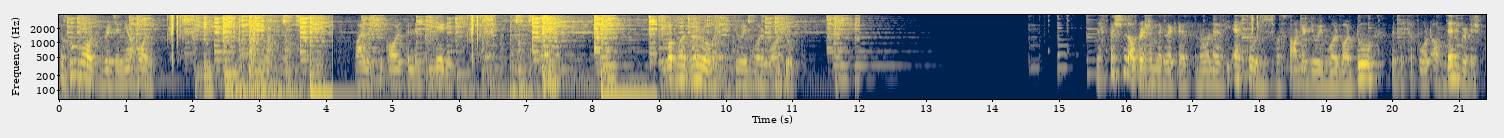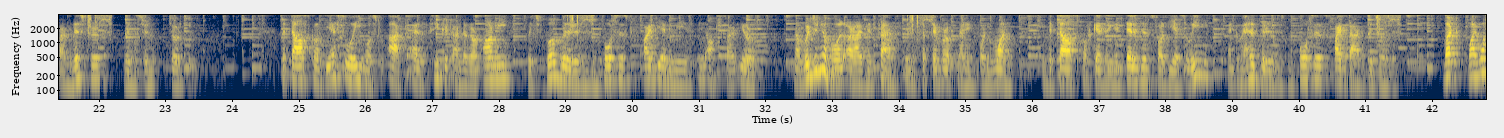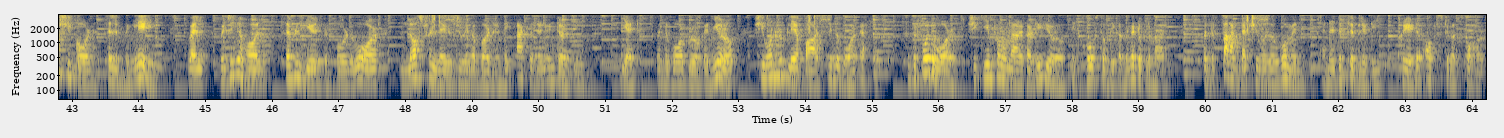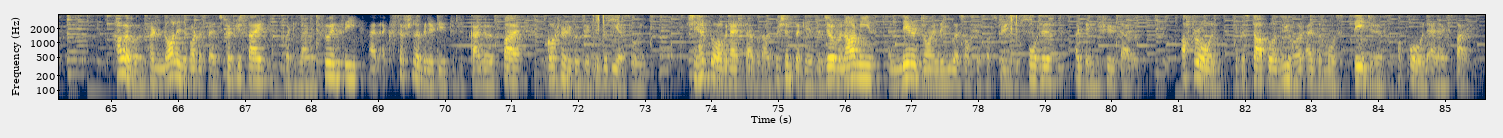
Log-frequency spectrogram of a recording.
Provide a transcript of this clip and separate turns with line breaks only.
So who was Virginia Hall? Why was she called the Limping Lady? What was her role during World War II? The Special Operations Executive, known as the SOE, was founded during World War II with the support of then British Prime Minister Winston Churchill. The task of the SOE was to act as a secret underground army which worked with the resistance forces to fight the enemies in occupied Europe. Now, Virginia Hall arrived in France in September of 1941 with the task of gathering intelligence for the SOE and to help the resistance forces fight back the Germans. But why was she called the Limping Lady? Well, Virginia Hall, several years before the war, lost her legs during a bird hunting accident in Turkey. Yet, when the war broke in Europe, she wanted to play a part in the war effort. So before the war, she came from America to Europe in hopes of becoming a diplomat. But the fact that she was a woman and her disability created obstacles for her. However, her knowledge about the French countryside, multi-language fluency, and exceptional abilities to disguise as a spy got her recruited into the SOE. She helped to organize sabotage missions against the German armies and later joined the US Office of Strategic Forces until she retired. After all, the Gestapo knew her as the most dangerous of all Allied spies.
